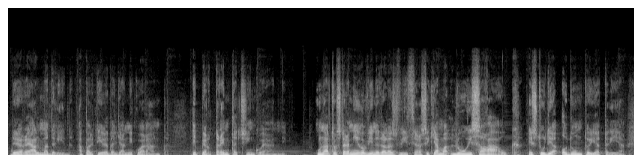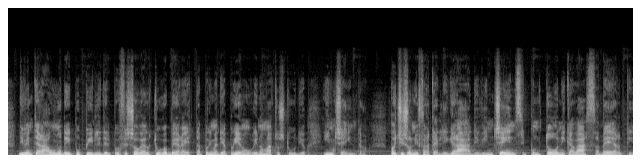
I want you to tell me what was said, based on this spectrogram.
del Real Madrid a partire dagli anni 40 e per 35 anni. Un altro straniero viene dalla Svizzera, si chiama Louis Rauch e studia odontoiatria. Diventerà uno dei pupilli del professore Arturo Beretta prima di aprire un rinomato studio in centro. Poi ci sono i fratelli Gradi, Vincenzi, Puntoni, Cavazza, Berti,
